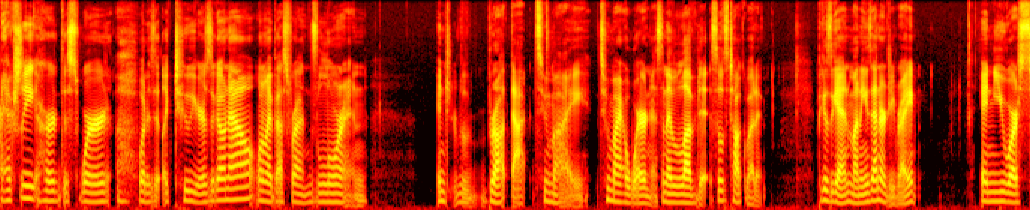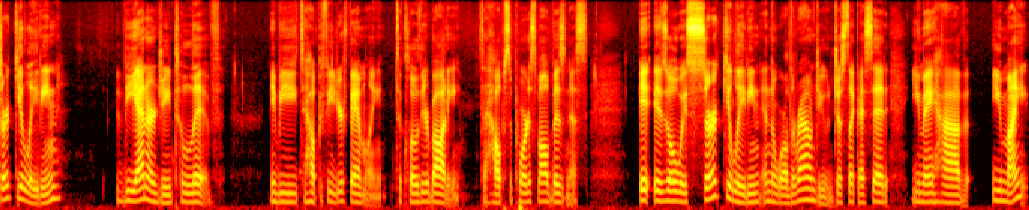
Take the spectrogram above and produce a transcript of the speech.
I actually heard this word, oh, what is it, like two years ago now? One of my best friends, Lauren, brought that to my to my awareness and I loved it. So let's talk about it. Because again, money is energy, right? And you are circulating the energy to live. Maybe to help feed your family, to clothe your body, to help support a small business. It is always circulating in the world around you. Just like I said, you may have, you might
